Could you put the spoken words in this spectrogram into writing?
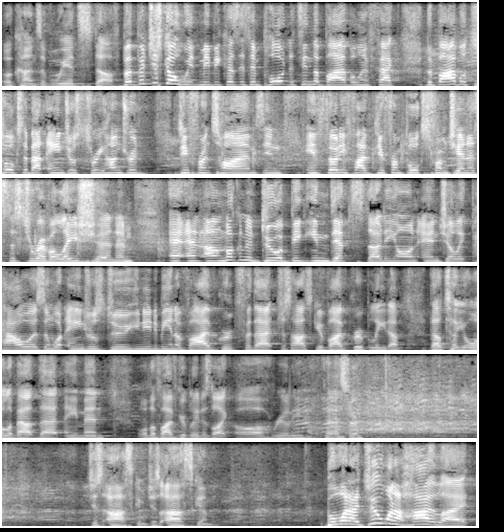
all kinds of weird stuff. But, but just go with me because it's important. It's in the Bible. In fact, the Bible talks about angels 300 different times in, in 35 different books from Genesis to Revelation. And, and I'm not going to do a big in depth study on angelic powers and what angels do. You need to be in a Vive group for that. Just ask your Vive group leader, they'll tell you all about that. Amen. All the Vive group leaders, like, oh, really, Pastor? just ask him, just ask him. But what I do want to highlight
